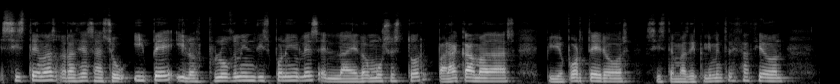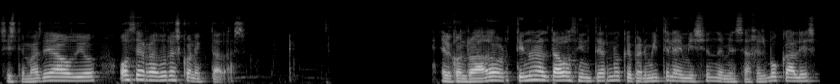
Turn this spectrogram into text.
sistemas gracias a su IP y los plugins disponibles en la Edomus Store para cámaras, videoporteros, sistemas de climatización, sistemas de audio o cerraduras conectadas. El controlador tiene un altavoz interno que permite la emisión de mensajes vocales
